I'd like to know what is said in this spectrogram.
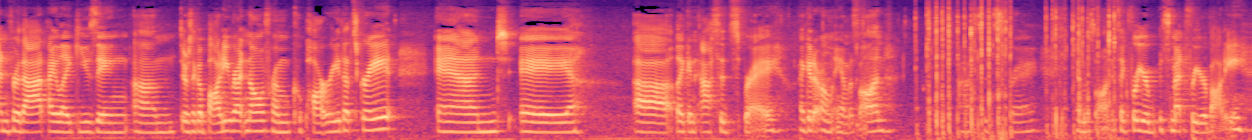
And for that i like using um, there's like a body retinol from Kopari that's great and a uh, like an acid spray i get it on amazon acid spray Amazon. It's like for your, it's meant for your body.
